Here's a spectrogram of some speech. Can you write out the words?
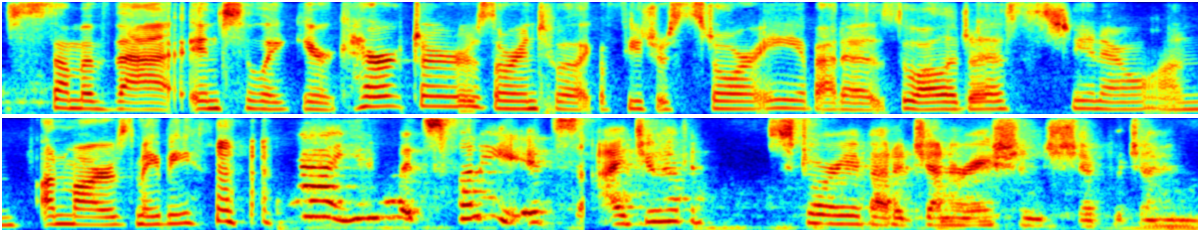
some of that into like your characters or into like a future story about a zoologist, you know, on on Mars maybe? yeah, you know, it's funny. It's I do have a story about a generation ship which I'm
